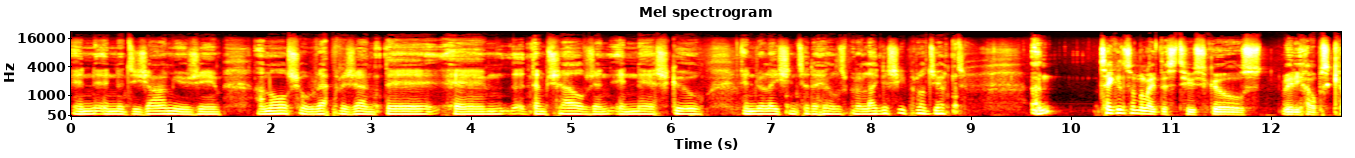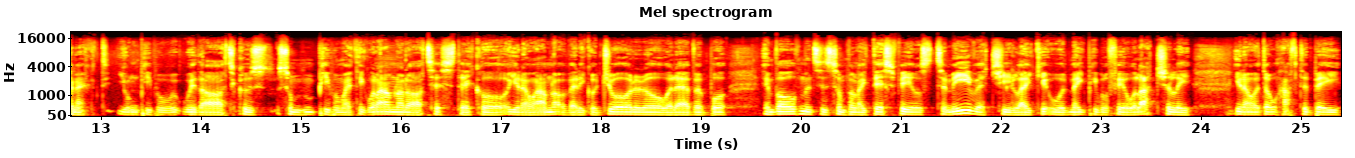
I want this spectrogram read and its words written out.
in, in the Design Museum and also represent their, um, themselves in, in their school in relation to the Hillsborough Legacy Project. And taking something like this to schools really helps connect young people with, with art because some people might think, well, I'm not artistic or, you know, I'm not a very good drawer or whatever. But involvement in something like this feels to me, Richie, like it would make people feel, well, actually, you know, I don't have to be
